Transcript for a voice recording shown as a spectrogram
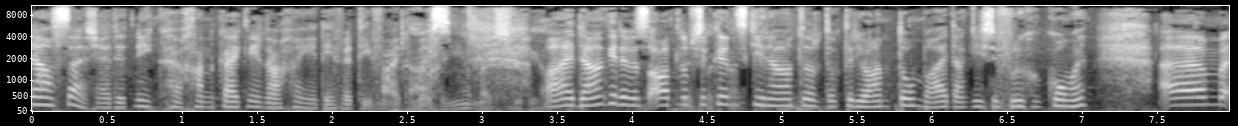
Ja, sê jy dit nie gaan kyk nie, dan gaan jy definitief uitmis. Baie dankie, dit was Aardklop se kunstkurator Dr. Johan Tom, baie dankie so vroeg gekom het. Ehm um,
